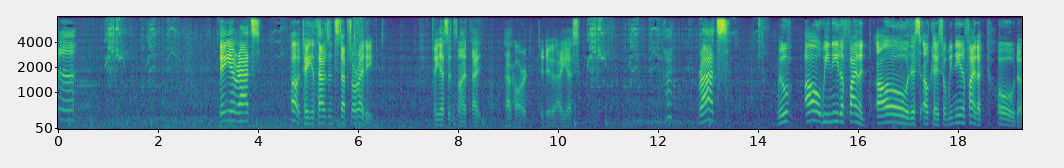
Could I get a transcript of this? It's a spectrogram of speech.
uh. Dang it, rats! Oh, take a thousand steps already. I guess it's not that that hard to do, I guess. Rats! Move. Oh, we need to find a... Oh, this... Okay, so we need to find a code.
